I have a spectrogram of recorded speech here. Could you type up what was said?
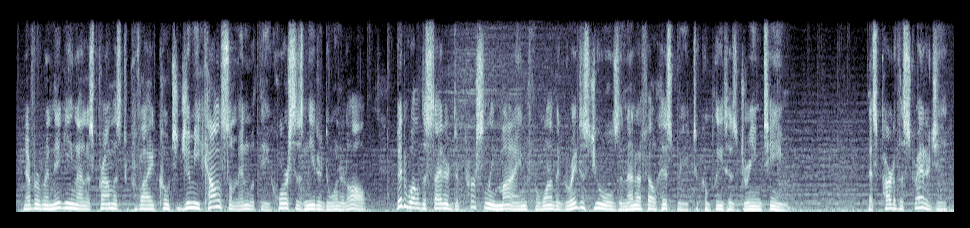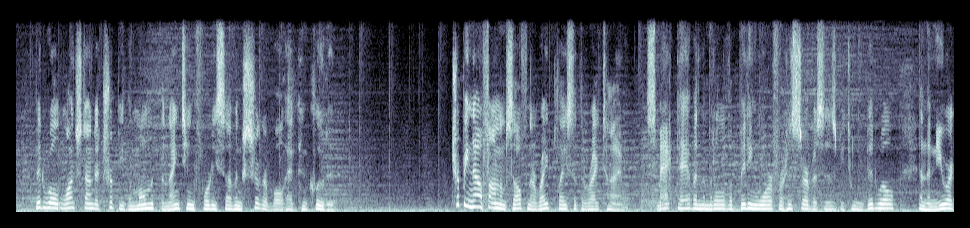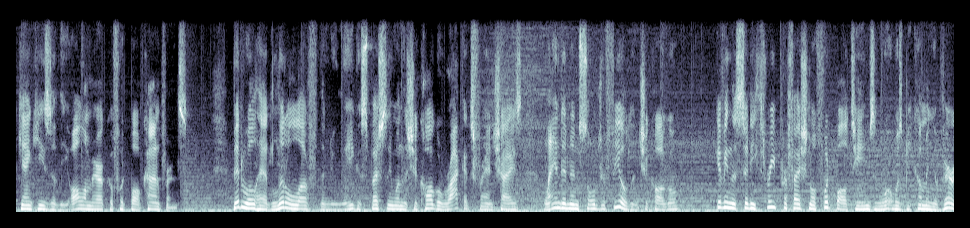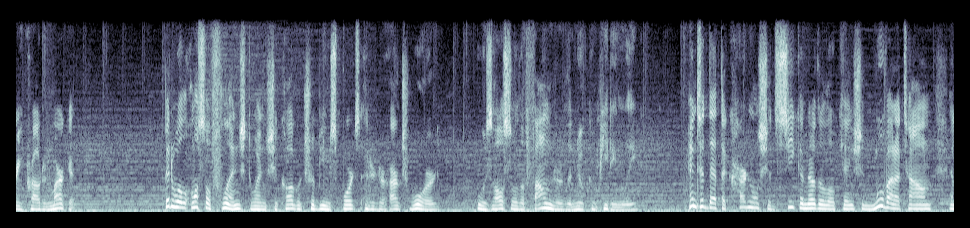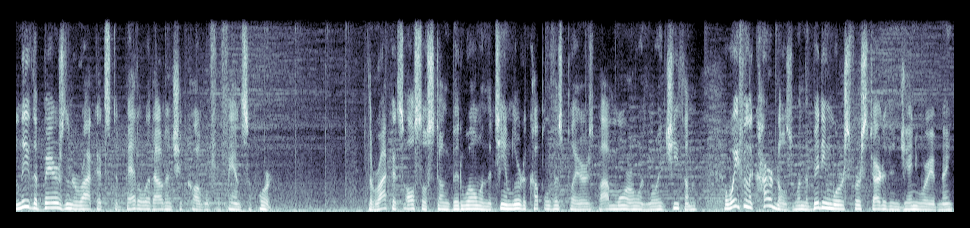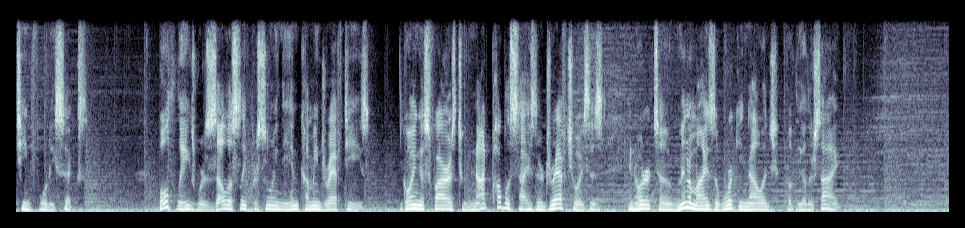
Never reneging on his promise to provide coach Jimmy Conzelman with the horses needed to win it all, Bidwell decided to personally mine for one of the greatest jewels in NFL history to complete his dream team. As part of the strategy, Bidwell launched onto Trippi the moment the 1947 Sugar Bowl had concluded. Trippi now found himself in the right place at the right time, smack dab in the middle of a bidding war for his services between Bidwell and the New York Yankees of the All America Football Conference. Bidwell had little love for the new league, especially when the Chicago Rockets franchise landed in Soldier Field in Chicago, giving the city three professional football teams in what was becoming a very crowded market. Bidwell also flinched when Chicago Tribune sports editor Arch Ward who was also the founder of the new competing league, hinted that the Cardinals should seek another location, move out of town, and leave the Bears and the Rockets to battle it out in Chicago for fan support. The Rockets also stung Bidwell when the team lured a couple of his players, Bob Morrow and Lloyd Cheatham, away from the Cardinals when the bidding wars first started in January of 1946. Both leagues were zealously pursuing the incoming draftees, going as far as to not publicize their draft choices in order to minimize the working knowledge of the other side.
